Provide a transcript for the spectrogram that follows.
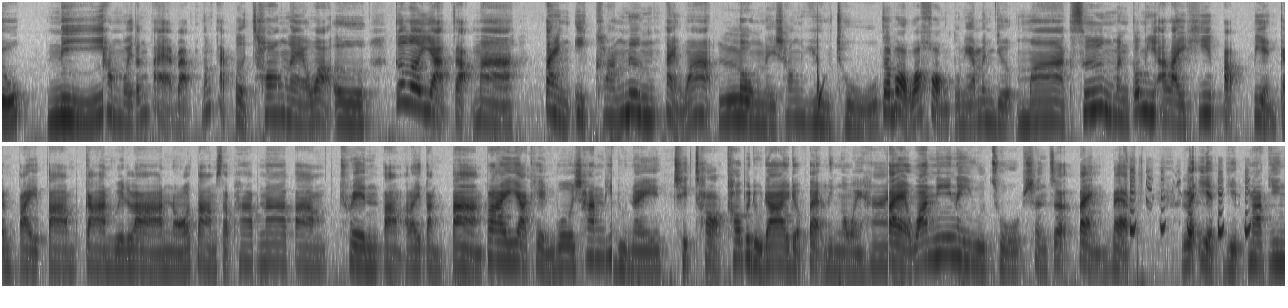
ลุคนี้ทำไว้ตั้งแต่แบบตั้งแต่เปิดช่องแล้วอะเออ ก็เลยอยากจะมา แต่งอีกครั้งหนึ่งแต่ว่าลงในช่อง YouTube จะบอกว่าของตัวนี้มันเยอะมาก ซึ่งมันก็มีอะไรที่ปรับเปลี่ยนกันไปตามการเวลาเนาะตามสภาพหน้าตามเทรนตามอะไรต่างๆ ใครอยากเห็นเวอร์ชั่นที่อยู่ใน TikTok เข้าไปดูได้เดี๋ยวแปะลิงก์เอาไว้ให้ แต่ว่านี่ใน YouTube ฉันจะแต่งแบบ ละเอียดยิบมากยิ่ง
